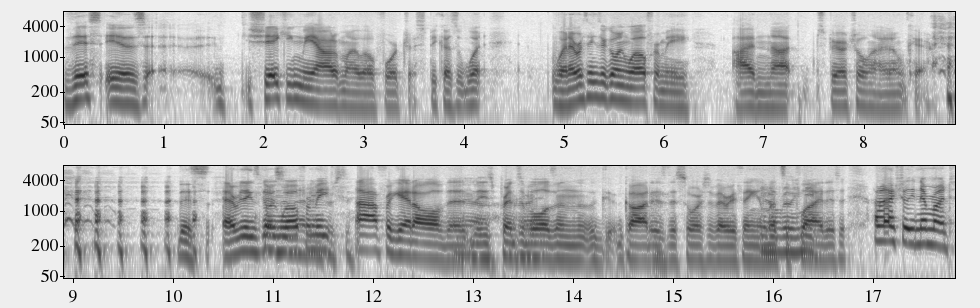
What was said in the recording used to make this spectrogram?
this is uh, shaking me out of my little fortress because what whenever things are going well for me, I'm not spiritual and I don't care. this everything's going Isn't well for me. I Ah, forget all of the, Yeah, these principles and God is the source of everything, and You let's really apply need- this. Oh, actually, never mind.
